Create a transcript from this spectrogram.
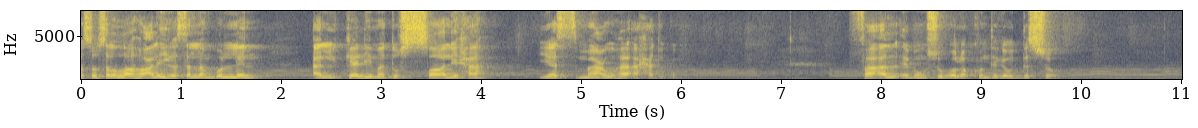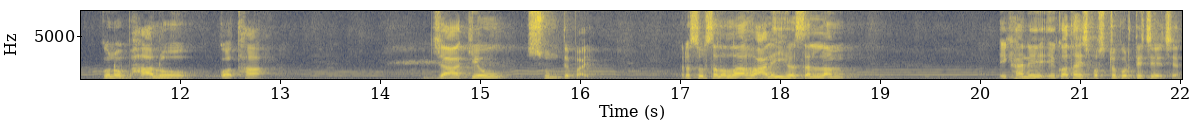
রসুল সাল্লাহ আলী আসাল্লাম বললেন, আল ক্যালিমাতুসালিহা ইয়াসমাউহা আহাদুকুম। ফাআল এবং শুভ লক্ষণ থেকে উদ্দেশ্য, কোনো ভালো কথা যা কেউ শুনতে পায়। রসুল সাল্লাহ আলী আসাল্লাম এখানে একথাই স্পষ্ট করতে চেয়েছেন।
